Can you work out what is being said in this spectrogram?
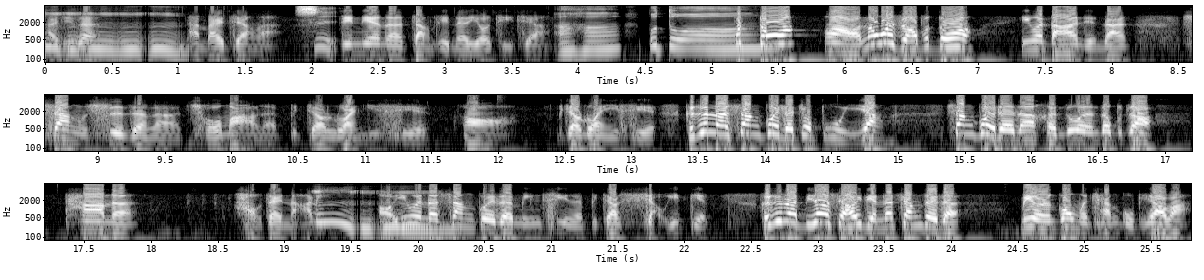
还记得？嗯嗯嗯。坦白讲了，是今天呢涨停的有几家？啊哈，不多，不多啊。那为什么不多？因为答案简单，上市的呢筹码呢比较乱一些哦，比较乱一些。可是呢上柜的就不一样，上柜的呢很多人都不知道它呢好在哪里。嗯嗯。哦，因为呢上柜的名气呢比较小一点。可是呢，比较小一点呢，相对的，没有人跟我们抢股票吧？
